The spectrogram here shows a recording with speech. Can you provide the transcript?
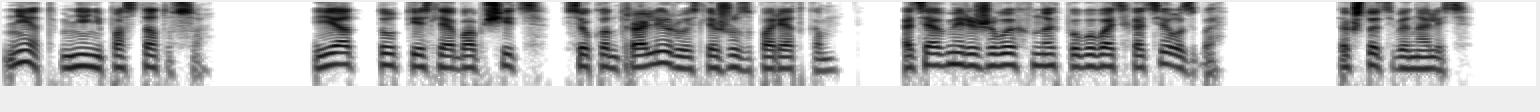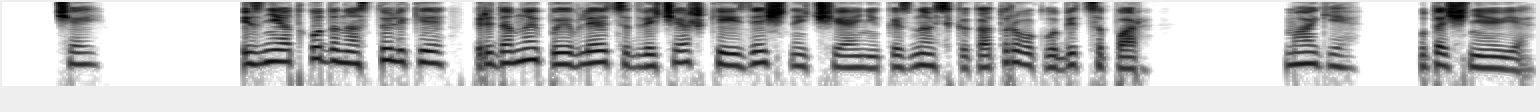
«Нет, мне не по статусу. Я тут, если обобщить, все контролирую и слежу за порядком. Хотя в мире живых вновь побывать хотелось бы. Так что тебе налить?» «Чай». Из ниоткуда на столике передо мной появляются две чашки и изящный чайник, из носика которого клубится пар. «Магия», — уточняю я.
